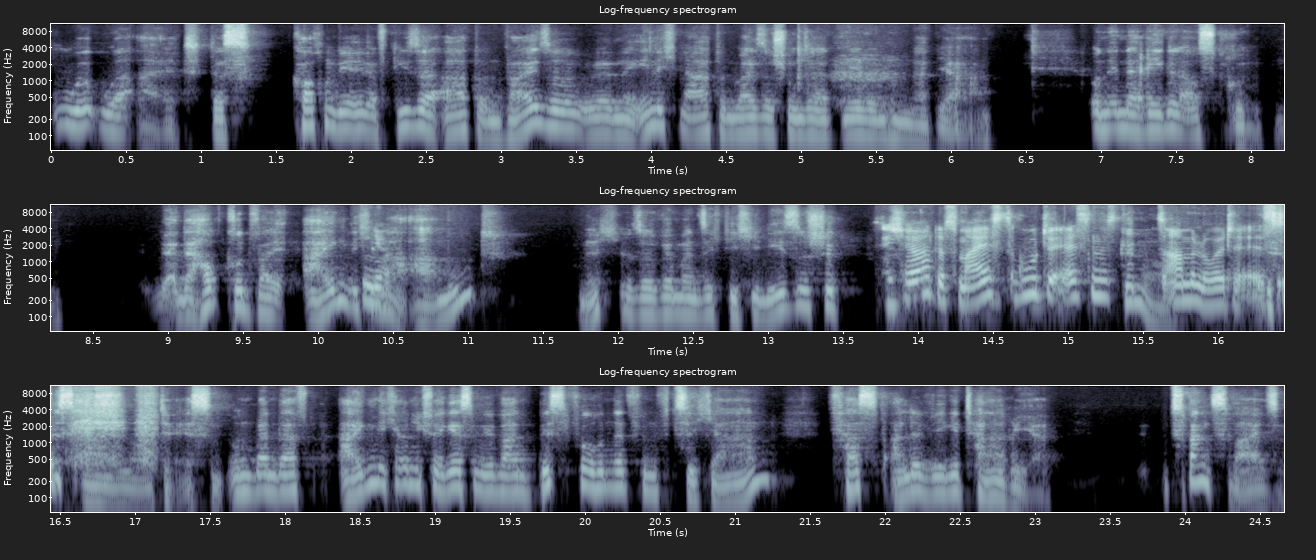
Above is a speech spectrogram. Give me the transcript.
ururalt. Das kochen wir auf diese Art und Weise oder in einer ähnlichen Art und Weise schon seit mehreren hundert Jahren. Und in der Regel aus Gründen. Der Hauptgrund war eigentlich Ja. immer Armut. Nicht? Also wenn man sich die chinesische Sicher, das meiste gute Essen ist Genau. das arme Leute es essen. ist arme Leute essen. Und man darf eigentlich auch nicht vergessen, wir waren bis vor 150 Jahren fast alle Vegetarier. Zwangsweise.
